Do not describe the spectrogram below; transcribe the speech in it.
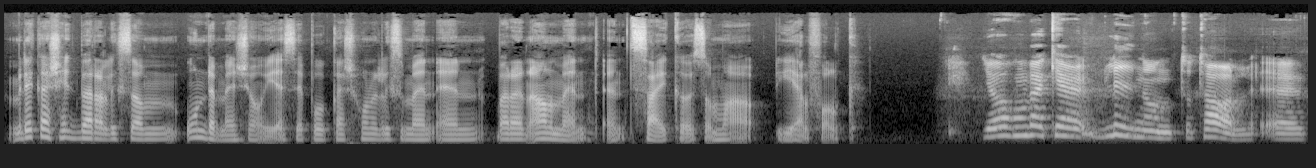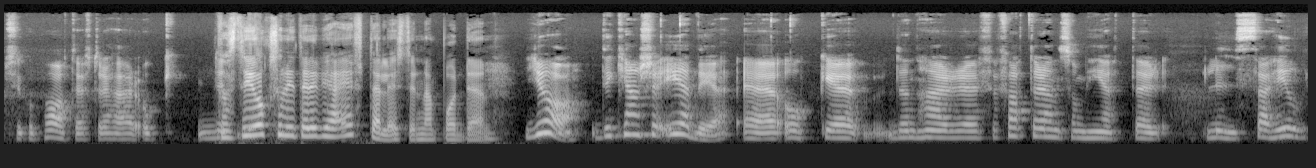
Men det kanske inte bara liksom onda människor hon ger sig på, kanske hon är liksom en, en bara en allmänt en psycho som har ihjäl folk. Ja, hon verkar bli någon total eh, psykopat efter det här. Och det, Fast det är också lite det vi har efterlyst i den här podden. Ja, det kanske är det. Eh, och eh, den här författaren som heter Lisa, Hil-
